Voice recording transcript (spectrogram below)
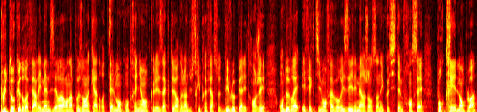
Plutôt que de refaire les mêmes erreurs en imposant un cadre tellement contraignant que les acteurs de l'industrie préfèrent se développer à l'étranger, on devrait effectivement favoriser l'émergence d'un écosystème français pour créer de l'emploi,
